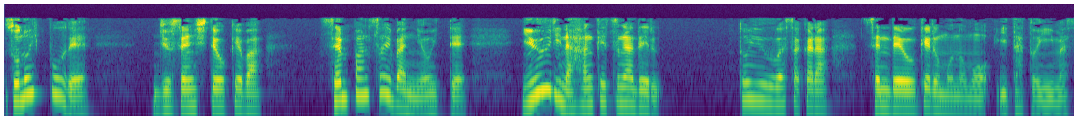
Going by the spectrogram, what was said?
その一方で、受選しておけば、戦犯裁判において有利な判決が出るという噂から洗礼を受ける者もいたと言います。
